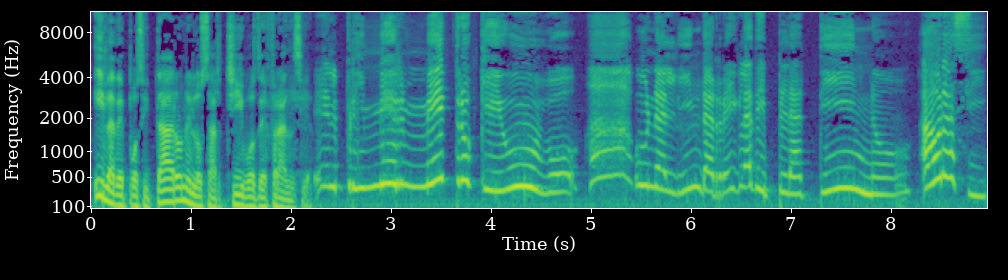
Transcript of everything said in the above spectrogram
y la depositaron en los archivos de Francia. El primer metro que hubo. ¡Ah! Una linda regla de platino. Ahora sí,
